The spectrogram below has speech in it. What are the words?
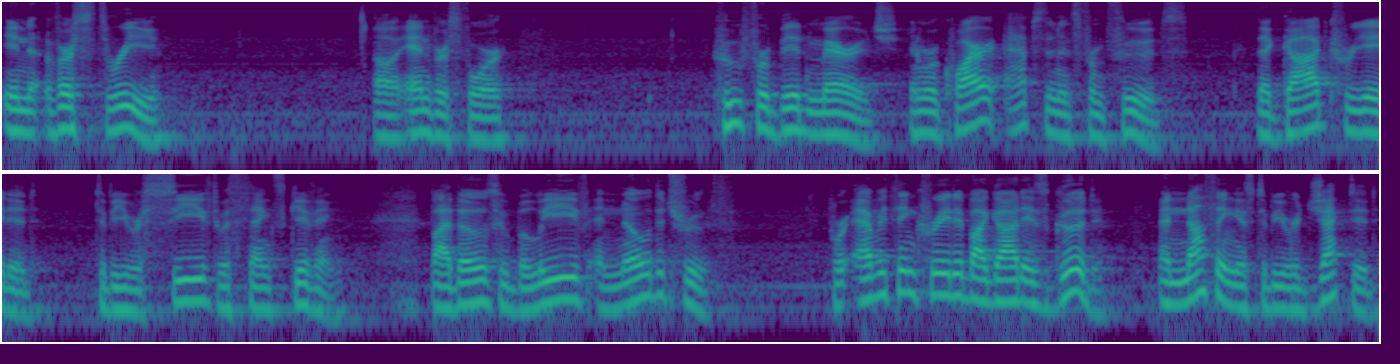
In verse 3 uh, and verse 4, who forbid marriage and require abstinence from foods that God created to be received with thanksgiving by those who believe and know the truth. For everything created by God is good and nothing is to be rejected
